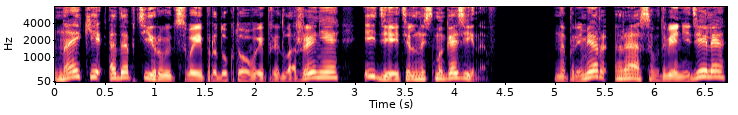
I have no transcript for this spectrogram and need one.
Nike адаптирует свои продуктовые предложения и деятельность магазинов. Например, раз в две недели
